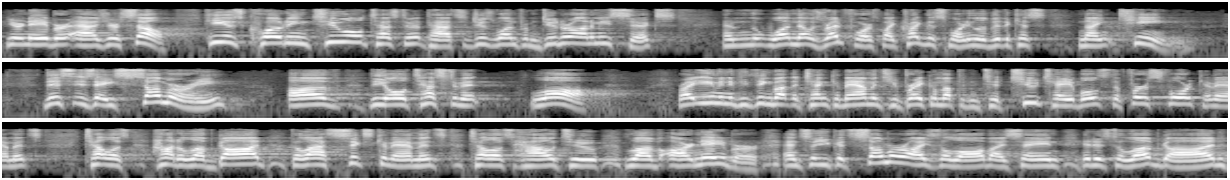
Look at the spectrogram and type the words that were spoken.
your neighbor as yourself. He is quoting two Old Testament passages, one from Deuteronomy 6 and the one that was read for us by Craig this morning, Leviticus 19. This is a summary of the Old Testament law. Right? Even if you think about the Ten Commandments, you break them up into two tables. The first four commandments tell us how to love God. The last six commandments tell us how to love our neighbor. And so you could summarize the law by saying it is to love God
